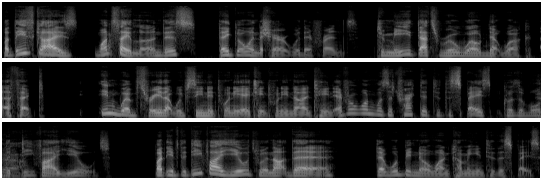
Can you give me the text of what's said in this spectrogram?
But these guys, once they learn this, they go and they share it with their friends. To me, that's real world network effect. In Web3 that we've seen in 2018, 2019, everyone was attracted to the space because of all yeah. the DeFi yields. But if the DeFi yields were not there, there would be no one coming into the space.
